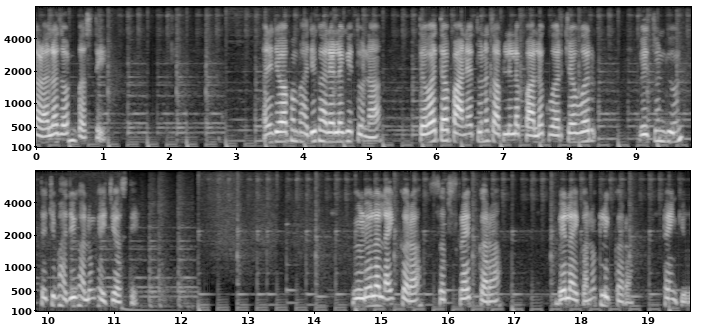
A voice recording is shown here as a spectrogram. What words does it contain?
तळाला जाऊन बसते. आणि जेव्हा आपण भाजी घालायला घेतो ना तेव्हा त्या पाण्यातूनच आपल्याला पालक वरच्यावर वेचून घेऊन त्याची भाजी घालून घ्यायची असते. व्हिडिओला लाईक करा सबस्क्राईब करा बेल आयकॉनवर क्लिक करा. थँक्यू.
